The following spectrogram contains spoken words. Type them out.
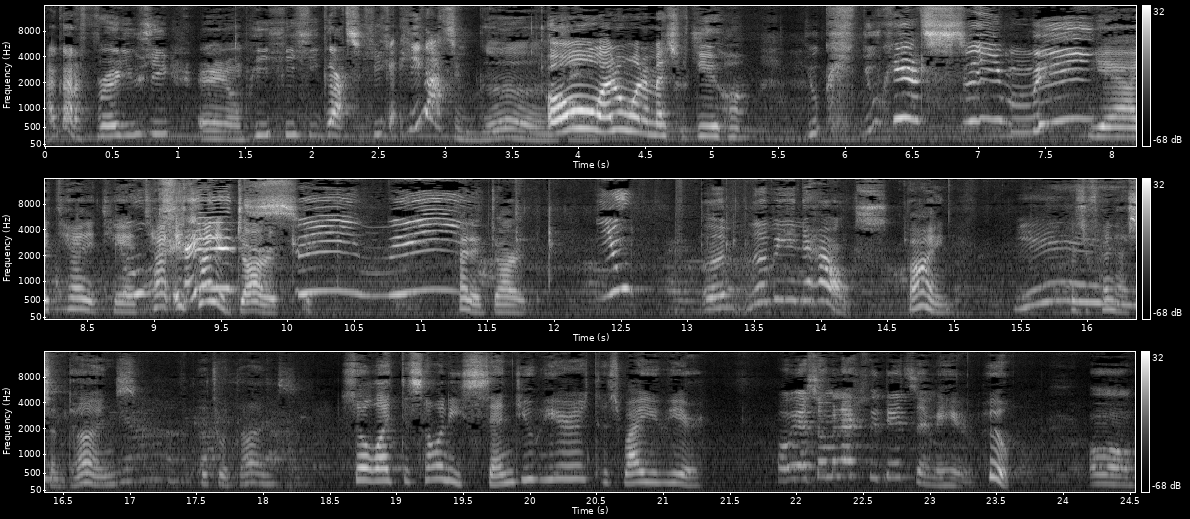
I got a friend, you see, and um, he, he, he got, he got, he got some guns. Oh, I don't want to mess with you. Huh? you, you can't see me. Yeah, I kind of can. It's kind of dark. See me. Kind of dark. You let, let me in your house. Fine. Yeah. Because your friend has some guns. It's with guns. So, like, did somebody send you here? Because why you here? Oh yeah, someone actually did send me here. Who? Um,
